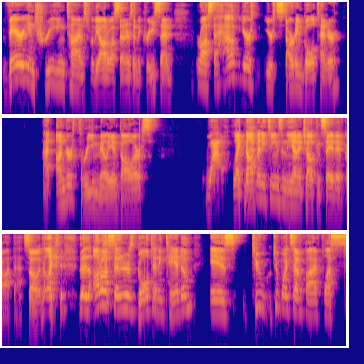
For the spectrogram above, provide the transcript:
very intriguing times for the Ottawa Senators in the crease. And Ross, to have your your starting goaltender at under three million dollars. Wow. Like not yeah. many teams in the NHL can say they've got that. So like the Ottawa Senators goaltending tandem is two two point seven five plus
